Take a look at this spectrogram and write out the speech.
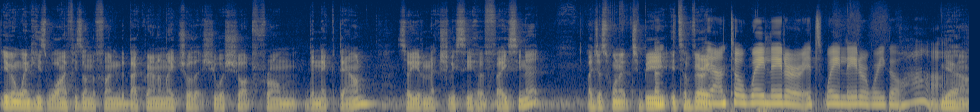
even when his wife is on the phone in the background, I made sure that she was shot from the neck down, so you didn't actually see her face in it. I just want it to be. And- it's a very yeah. Until way later, it's way later where you go, ah, yeah.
